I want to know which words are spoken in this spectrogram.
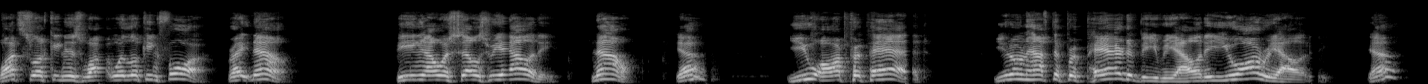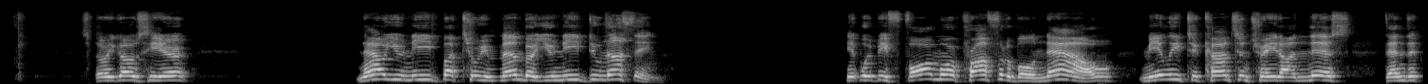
What's looking is what we're looking for right now. Being ourselves reality now, yeah? You are prepared. You don't have to prepare to be reality. You are reality. Yeah? So he goes here. Now you need but to remember you need do nothing. It would be far more profitable now merely to concentrate on this than to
